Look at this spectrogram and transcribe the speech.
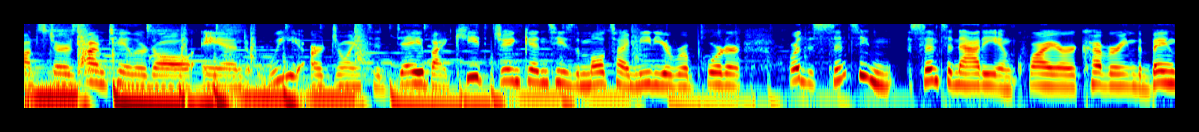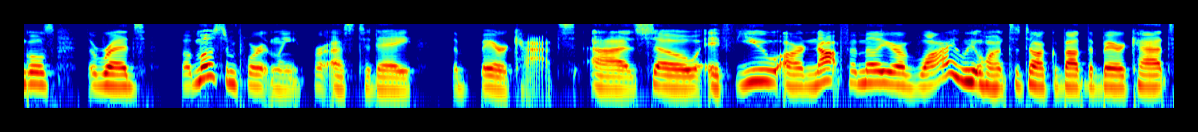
Monsters. I'm Taylor Doll, and we are joined today by Keith Jenkins. He's a multimedia reporter for the Cincinnati Enquirer, covering the Bengals, the Reds, but most importantly for us today, the Bearcats. Uh, so, if you are not familiar of why we want to talk about the Bearcats,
